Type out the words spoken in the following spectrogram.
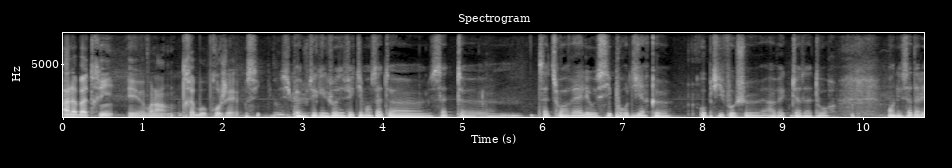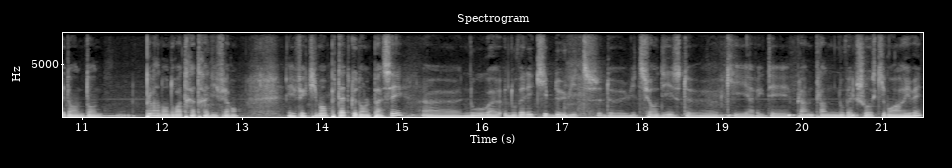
à la batterie. Et euh, voilà, un très beau projet aussi. Si je peux ajouter quelque chose, effectivement, cette, euh, cette, cette soirée, elle est aussi pour dire que au Petit Faucheux, avec Jazz à Tour, on essaie d'aller dans, dans plein d'endroits très très différents. Et effectivement, peut-être que dans le passé, euh, nous, euh, nouvelle équipe de 8, de 8 sur 10, de, qui, avec des, plein, plein de nouvelles choses qui vont arriver,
